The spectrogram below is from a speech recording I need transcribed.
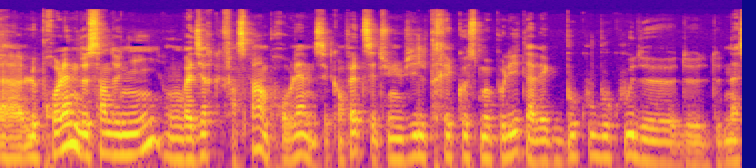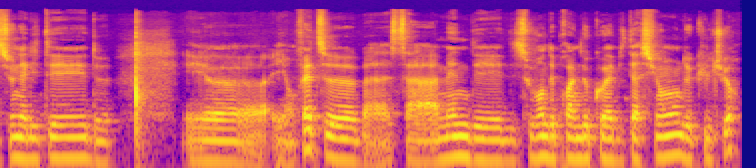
euh, le problème de Saint-Denis, on va dire que, enfin, c'est pas un problème, c'est qu'en fait, c'est une ville très cosmopolite avec beaucoup, beaucoup de, nationalités, de... Et, euh, en fait, euh, bah, ça amène des, souvent des problèmes de cohabitation, de culture.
